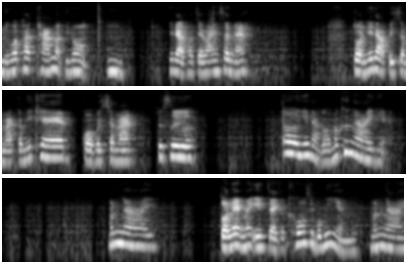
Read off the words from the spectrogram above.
หรือว่าพาร์ทไทม์อะพี่น้อง อืมยายดาวเข้าใจว่าจังซั่นนะ ตอนยายดาวไปสมัครก็มีแค่กอกใบสมัครซื่อเออยายดาวก็ว่ามันคือง่ายแท้มันง่าย ตอนแรกนะเอใจก็คงสิบ่มีหยังมันง่าย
